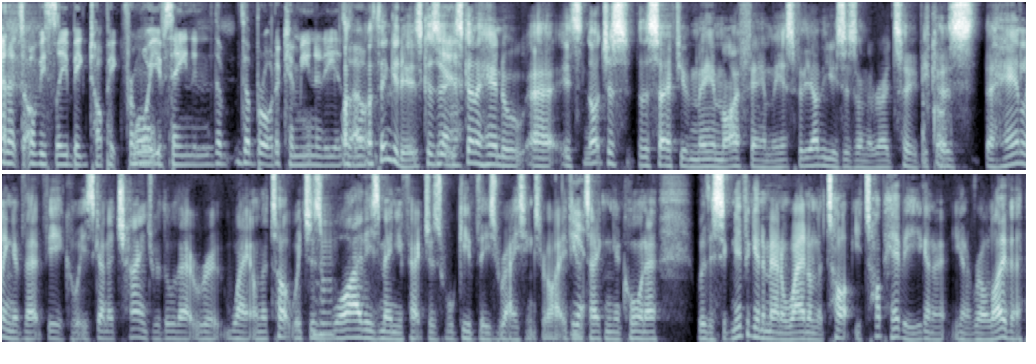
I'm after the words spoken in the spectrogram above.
And it's obviously a big topic from Well- what you've seen in the, the broader community as I, well. I think it is because Yeah. it's going to handle. Uh, it's not just for the safety of me and my family; it's for the other users on the road too. Because the handling of that vehicle is going to change with all that weight on the top, which is Mhm. why these manufacturers will give these ratings. Right? If you're Yeah. taking a corner with a significant amount of weight on the top, you're top heavy. You're gonna you're gonna roll over.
